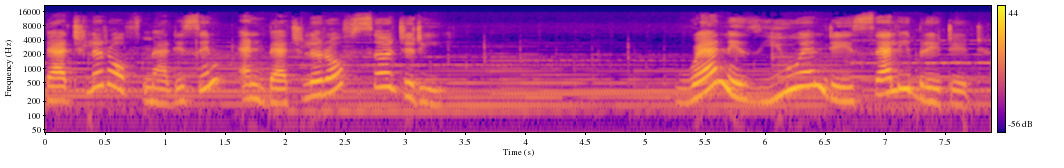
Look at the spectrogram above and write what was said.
Bachelor of Medicine and Bachelor of Surgery. When is UN Day celebrated?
